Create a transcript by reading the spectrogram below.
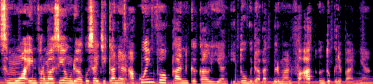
semua informasi yang udah aku sajikan dan aku infokan ke kalian itu dapat bermanfaat untuk ke depannya.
